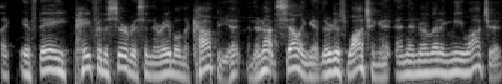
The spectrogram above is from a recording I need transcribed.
Like if they pay for the service and they're able to copy it and they're not selling it, they're just watching it and then they're letting me watch it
